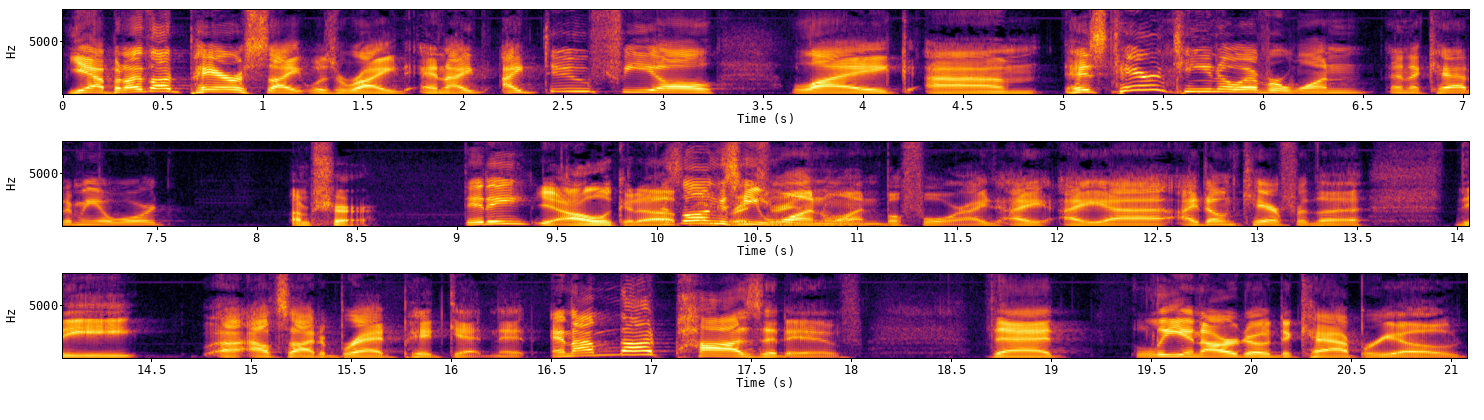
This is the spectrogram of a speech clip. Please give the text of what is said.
yeah, but I thought Parasite was right, and I I do feel like um, has Tarantino ever won an Academy Award? I'm sure. Did he? Yeah, I'll look it up. as long I'm as he sure won one before. I I I, uh, I don't care for the the uh, outside of Brad Pitt getting it, and I'm not positive that Leonardo DiCaprio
